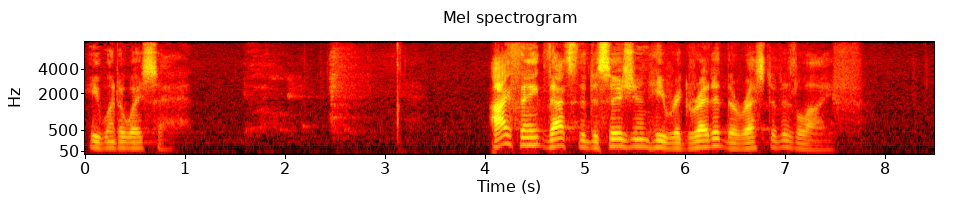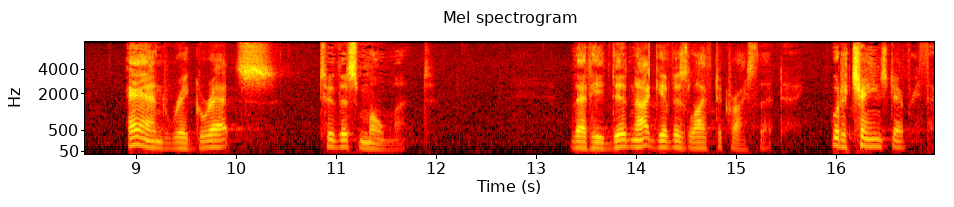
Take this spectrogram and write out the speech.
he went away sad. I think that's the decision he regretted the rest of his life and regrets to this moment that he did not give his life to Christ that day. would have changed everything.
